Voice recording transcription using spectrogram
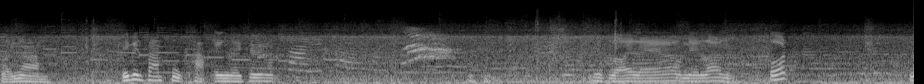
สวยงาม นี่เป็นฟาร์มปลูกผักเองเลยใช่ไหมครับใช่ค่ะเรียบร้อยแล้วเมลอนกด เม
